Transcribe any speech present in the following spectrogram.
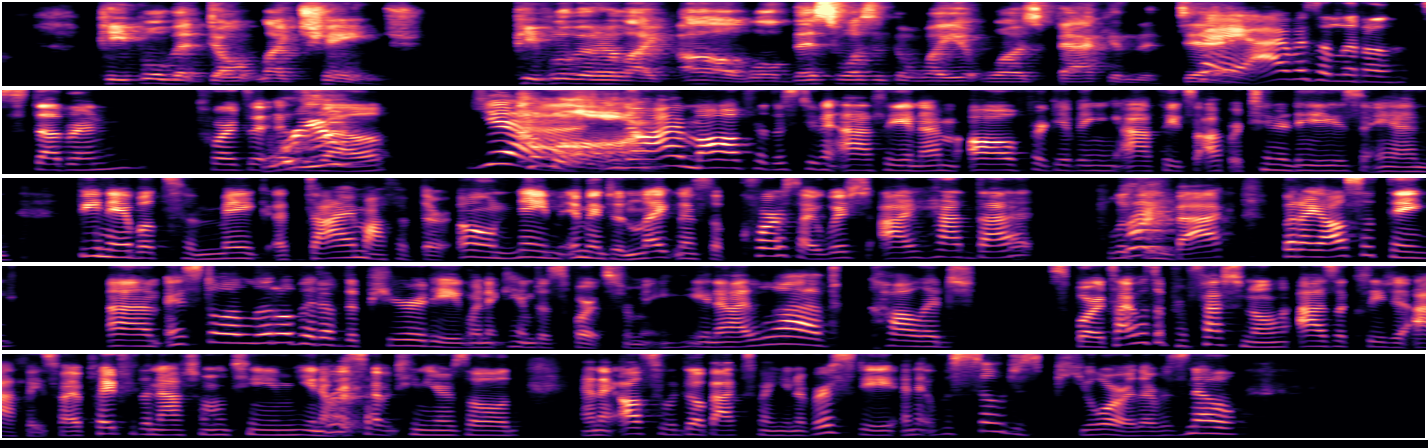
People that don't like change people that are like, oh, well, this wasn't the way it was back in the day. Hey, I was a little stubborn towards it Were as you? well. Yeah, you know, I'm all for the student athlete and I'm all for giving athletes opportunities and being able to make a dime off of their own name, image, and likeness. Of course, I wish I had that looking right. back, but I also think um, it's still a little bit of the purity when it came to sports for me. You know, I loved college sports. I was a professional as a collegiate athlete. So I played for the national team, you know, right. at 17 years old. And I also would go back to my university and it was so just pure. There was no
